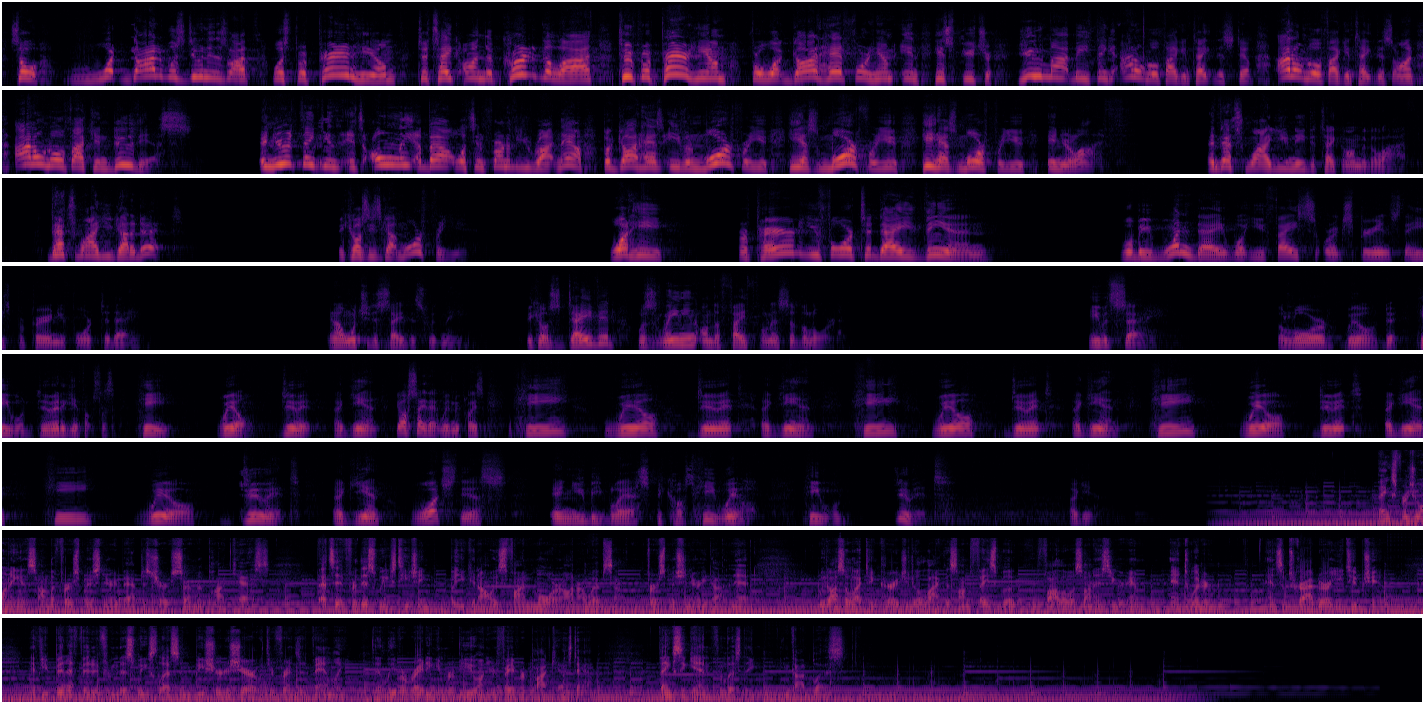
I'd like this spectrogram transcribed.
So, what God was doing in his life was preparing him to take on the current Goliath to prepare him for what God had for him in his future. You might be thinking, I don't know if I can take this step. I don't know if I can take this on. I don't know if I can do this. And you're thinking it's only about what's in front of you right now, but God has even more for you. He has more for you. He has more for you in your life. And that's why you need to take on the Goliath. That's why you got to do it. Because He's got more for you. What He prepared you for today, then, will be one day what you face or experience that He's preparing you for today. And I want you to say this with me because David was leaning on the faithfulness of the Lord. He would say, the Lord will do it. He will do it again. Folks, listen. He will do it again. Y'all say that with me, please. He will do it again. He will do it again. He will do it again. He will do it again. Watch this and you be blessed because He will. He will do it again. Thanks for joining us on the First Missionary Baptist Church Sermon Podcast. That's it for this week's teaching, but you can always find more on our website, firstmissionary.net. We'd also like to encourage you to like us on Facebook, follow us on Instagram and Twitter, and subscribe to our YouTube channel. If you benefited from this week's lesson, be sure to share it with your friends and family, then leave a rating and review on your favorite podcast app. Thanks again for listening, and God bless.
